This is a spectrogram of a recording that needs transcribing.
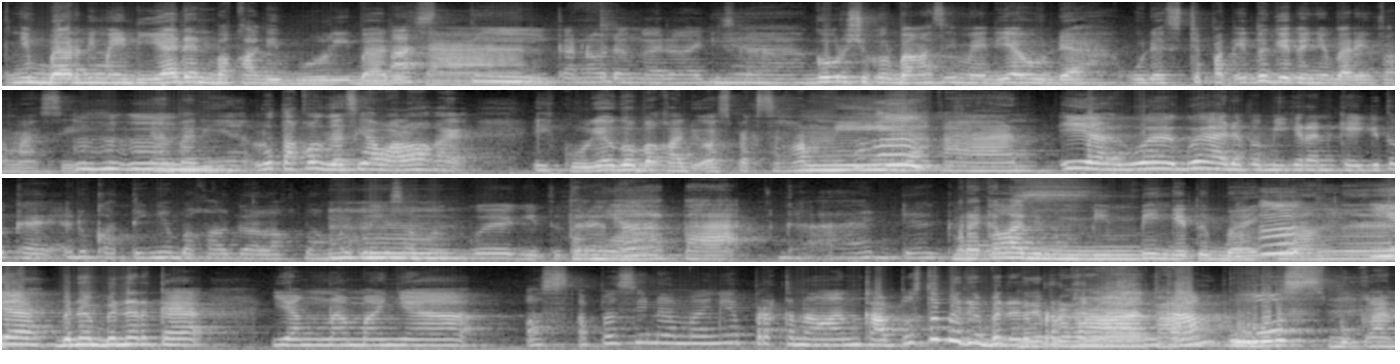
nyebar di media dan bakal dibully balik kan. Pasti karena udah nggak ada lagi sekarang. Iya, gue bersyukur banget sih media udah udah secepat itu gitu nyebar informasi. Mhm, Yang tadinya, lu takut gak sih awal-awal kayak, ih kuliah gue bakal di ospek serem nih, ya kan? Iya, gue gue ada pemikiran kayak gitu kayak, aduh cuttingnya bakal galak banget nih sama gue gitu. Ternyata nggak ada. Guys. mereka lagi membimbing gitu baik banget. Iya, bener-bener kayak yang namanya os apa sih namanya perkenalan kampus tuh bener-bener Bener perkenalan kampus. bukan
